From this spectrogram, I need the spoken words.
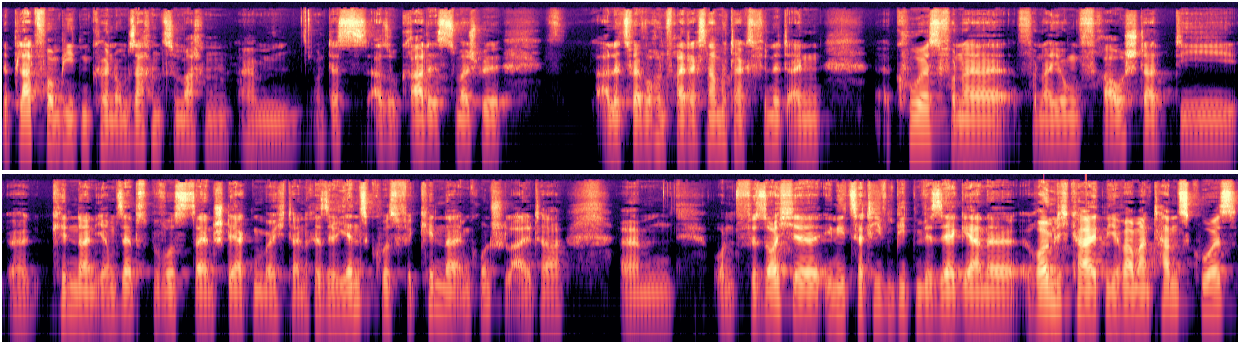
eine Plattform bieten können, um Sachen zu machen. Ähm, und das, also gerade ist zum Beispiel alle zwei Wochen freitags nachmittags findet ein äh, Kurs von einer, von einer jungen Frau statt, die äh, Kinder in ihrem Selbstbewusstsein stärken möchte, ein Resilienzkurs für Kinder im Grundschulalter. Ähm, und für solche Initiativen bieten wir sehr gerne Räumlichkeiten. Hier war mal ein Tanzkurs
